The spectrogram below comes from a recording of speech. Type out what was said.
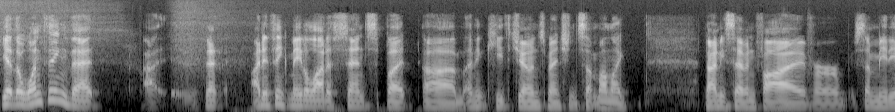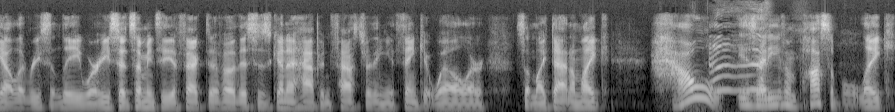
yeah, the one thing that I, that I didn't think made a lot of sense, but um, I think Keith Jones mentioned something on like 97.5 or some media outlet recently where he said something to the effect of, "Oh, this is going to happen faster than you think it will," or something like that. And I'm like, how is that even possible? Like,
